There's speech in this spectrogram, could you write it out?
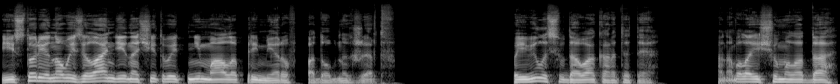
и история Новой Зеландии насчитывает немало примеров подобных жертв. Появилась вдова Каратете. Она была еще молода.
